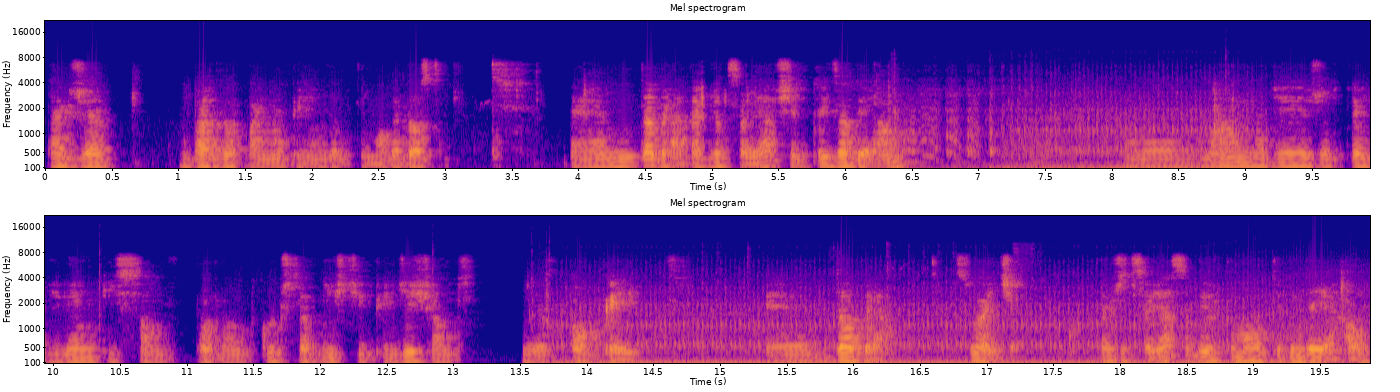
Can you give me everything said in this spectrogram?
Także bardzo fajne pieniądze tutaj mogę dostać. Dobra, także co, ja się tutaj zabieram. Mam nadzieję, że tutaj dźwięki są w porządku. 40-50 jest ok. Dobra, słuchajcie. Także co, ja już pomału tutaj będę jechał.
